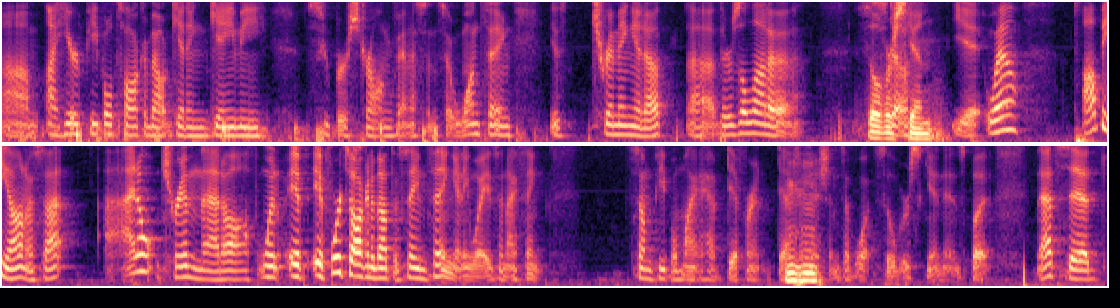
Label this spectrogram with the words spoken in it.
um, I hear people talk about getting gamey, super strong venison. So one thing is trimming it up. Uh, there's a lot of Silver stuff- skin. Yeah. Well, I'll be honest. I I don't trim that off when if if we're talking about the same thing, anyways. And I think some people might have different definitions of what silver skin is. But that said,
